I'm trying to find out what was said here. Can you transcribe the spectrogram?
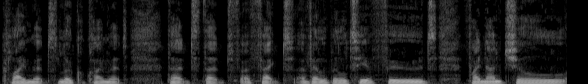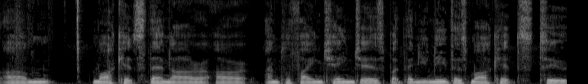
climate, local climate, that that affect availability of foods. Financial um, markets then are are amplifying changes, but then you need those markets to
